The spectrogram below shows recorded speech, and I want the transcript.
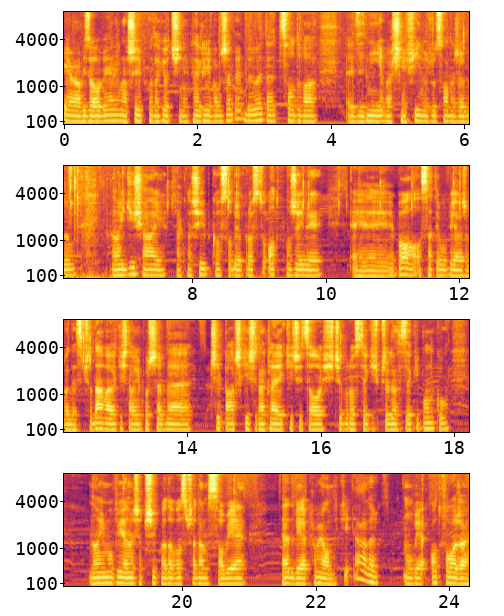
Nie ma widzowie, na szybko taki odcinek nagrywam, żeby były te co dwa dni właśnie film rzucony, że był. No i dzisiaj tak na szybko sobie po prostu otworzymy, yy, bo ostatnio mówiłem, że będę sprzedawał jakieś tam niepotrzebne czy paczki, czy naklejki, czy coś, czy po prostu jakieś przedmioty z ekwipunku. No i mówiłem, że przykładowo sprzedam sobie te dwie pamiątki, ale mówię, otworzę,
